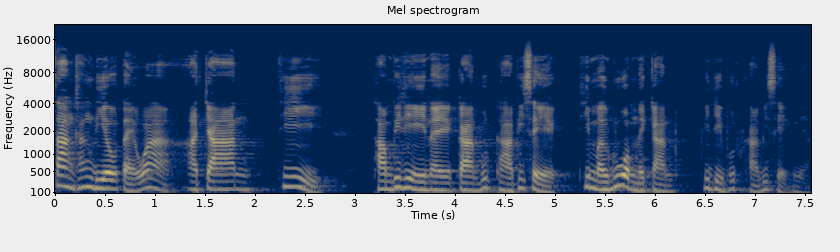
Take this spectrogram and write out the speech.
สร้างครั้งเดียวแต่ว่าอาจารย์ที่ทำพิธีในการพุทธาพิเศษที่มาร่วมในการพิธีพุทธาพิเศษเนี่ย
